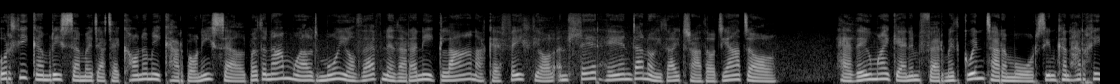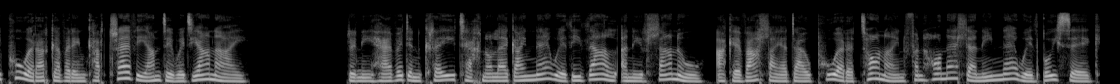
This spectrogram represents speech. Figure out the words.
Wrth i Gymru symud at economi carbon isel, bydd yn amweld mwy o ddefnydd ar ynni glân ac effeithiol yn lle'r hen danwyddau traddodiadol. Heddiw mae gen ffermydd gwynt ar y môr sy'n cynhyrchu pŵer ar gyfer ein cartrefi a'n diwydiannau. Rydyn ni hefyd yn creu technolegau newydd i ddal yn i'r llanw ac efallai adaw pŵer y tonau'n ffynhonell yn un newydd bwysig.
